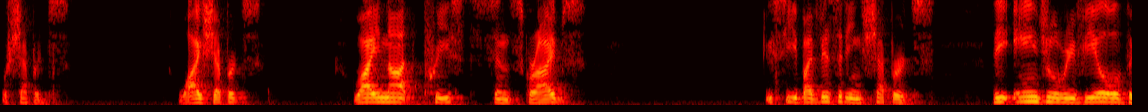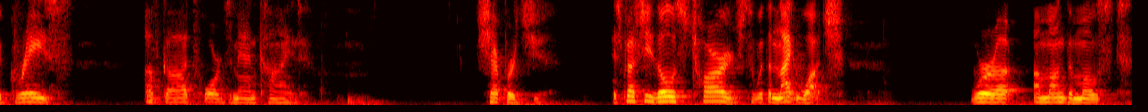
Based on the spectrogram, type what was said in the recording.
were shepherds. Why shepherds? Why not priests and scribes? You see, by visiting shepherds, the angel revealed the grace of God towards mankind. Shepherds, especially those charged with the night watch, were uh, among the most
